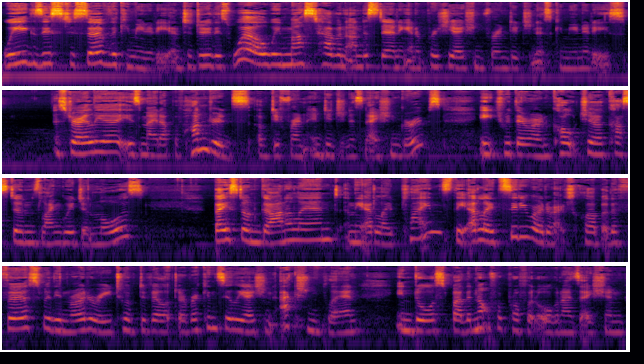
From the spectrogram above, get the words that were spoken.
We exist to serve the community, and to do this well, we must have an understanding and appreciation for Indigenous communities. Australia is made up of hundreds of different Indigenous nation groups, each with their own culture, customs, language, and laws. Based on Kaurna land and the Adelaide Plains, the Adelaide City Rotaract Club are the first within Rotary to have developed a reconciliation action plan endorsed by the not for profit organisation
